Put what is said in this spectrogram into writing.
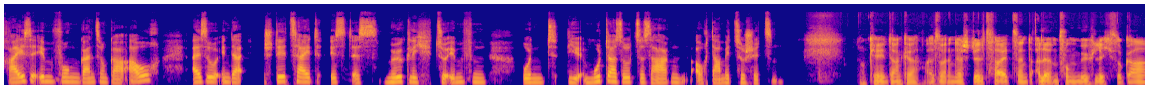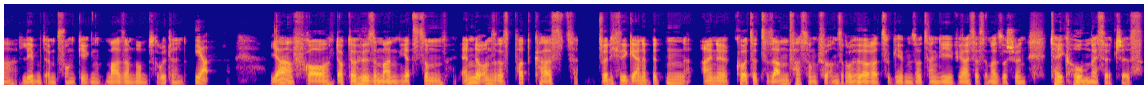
Reiseimpfungen ganz und gar auch. Also in der Stillzeit ist es möglich zu impfen und die Mutter sozusagen auch damit zu schützen. Okay, danke. Also in der Stillzeit sind alle Impfungen möglich, sogar Lebendimpfung gegen Masern, Mumps, Röteln. Ja. Ja, Frau Dr. Hösemann, jetzt zum Ende unseres Podcasts würde ich Sie gerne bitten, eine kurze Zusammenfassung für unsere Hörer zu geben, sozusagen die, wie heißt das immer so schön, Take-Home-Messages.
